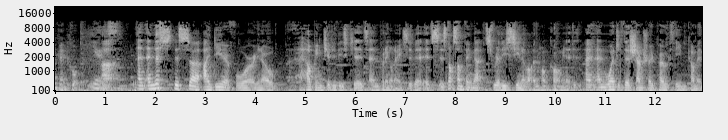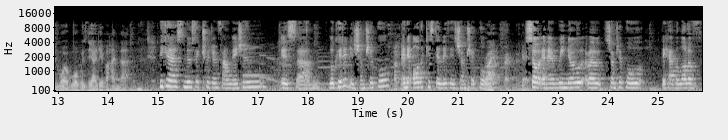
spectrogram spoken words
Okay, cool. Yes. Uh, and and this this uh, idea for you know helping tutor these kids and putting on an exhibit, it's it's not something that's really seen a lot in Hong Kong. It- it- and and where did the Sham Shui Po theme come in? What what was the idea behind that? Because Music Children Foundation is um, located in Sham Shui Po, Okay. and then all the kids that live in Sham Shui Po. right. right, Okay. So, and then we know about Sham Shui Po, they have a lot of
